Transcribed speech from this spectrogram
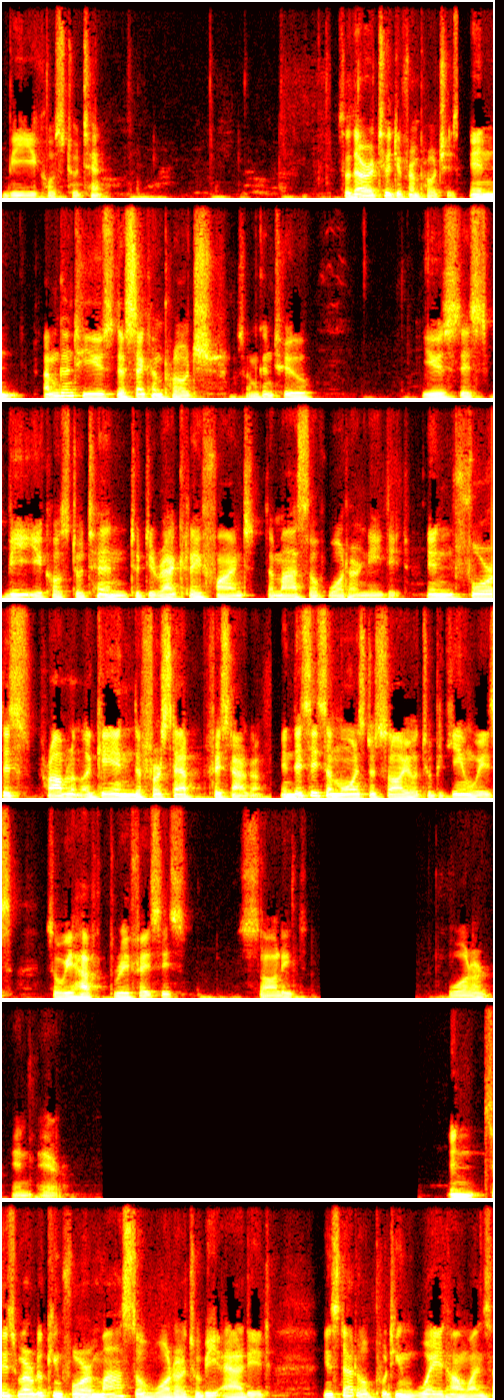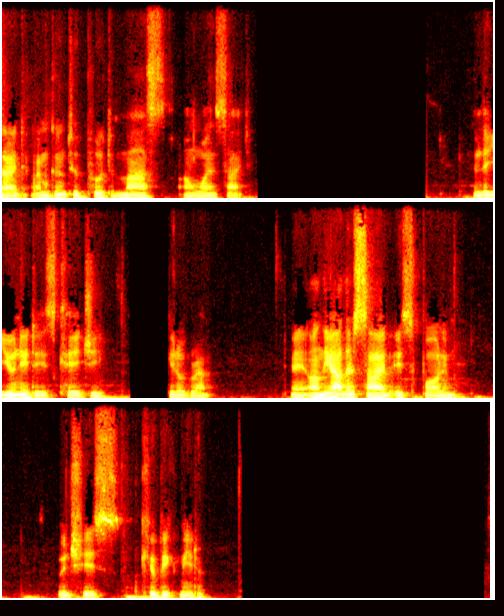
V equals to 10. So there are two different approaches. And I'm going to use the second approach. So I'm going to use this V equals to 10 to directly find the mass of water needed. And for this problem, again, the first step, phase diagram. And this is a moist soil to begin with. So we have three phases solid, water, and air. And since we're looking for mass of water to be added, instead of putting weight on one side, I'm going to put mass on one side. And the unit is kg, kilogram. And on the other side is volume, which is cubic meter.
